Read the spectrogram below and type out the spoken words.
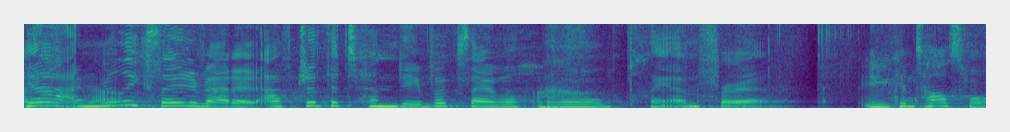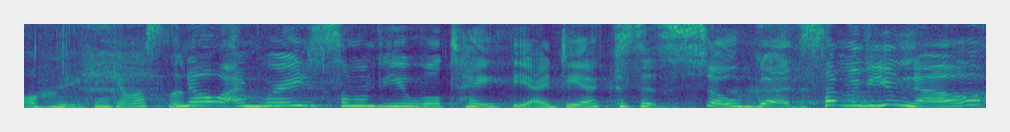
Yeah, I'm yeah. really excited about it. After the 10 day books, I have a whole plan for it. You can tell us more. You can give us the. No, I'm worried some of you will take the idea because it's so good. Some of you know,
